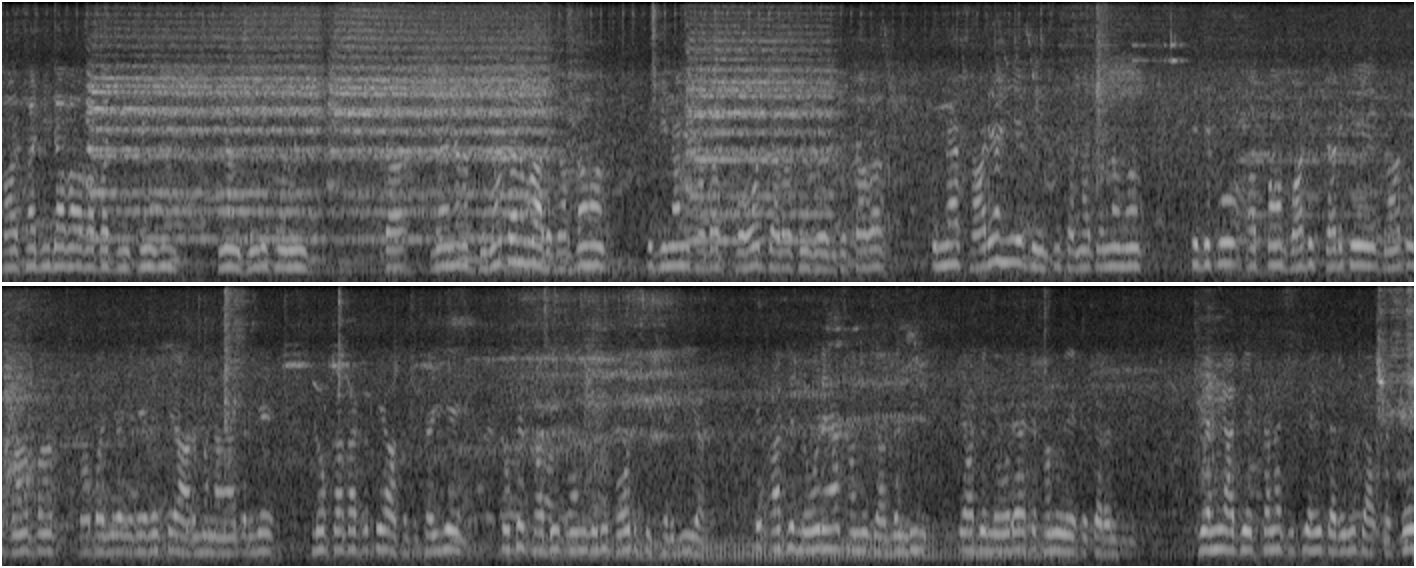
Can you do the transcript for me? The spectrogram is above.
ਖਾਲਸਾ ਜੀ ਦਾ ਵਾ, ਬਾਬਾ ਜੀਤ ਸਿੰਘ ਜੀ, ਨਿਹੰਗ ਸਿੰਘ ਸੋਣੀ ਦਾ, ਮੈਂ ਇਹਨਾਂ ਦਾ ਦਿਲੋਂ ਧੰਨਵਾਦ ਕਰਦਾ ਵਾਂ ਕਿ ਜਿਨ੍ਹਾਂ ਨੇ ਸਾਡਾ ਬਹੁਤ ਜ਼ਿਆਦਾ ਸਹਿਯੋਗ ਦਿੱਤਾ ਵਾ। ਤੇ ਮੈਂ ਸਾਰਿਆਂ ਹੀ ਇਹ ਬੇਨਤੀ ਕਰਨਾ ਚਾਹੁੰਦਾ ਵਾਂ ਕਿ ਦੇਖੋ ਆਪਾਂ ਵੱਧ ਚੜ ਕੇ ਗਾਂ ਤੋਂ ਗਾਂ ਬਾਬਾ ਜੀ ਦਾ ਜਿਹੜੇ ਤਿਉਹਾਰ ਮਨਾਇਆ ਕਰੀਏ ਲੋਕਾਂ ਤੱਕ ਇਤਿਹਾਸ ਪਹੁੰਚਾਈਏ, ਕਿਉਂਕਿ ਸਾਡੀ ਕੌਮ ਜਿਹੜੀ ਬਹੁਤ ਪਿਛੜ ਗਈ ਆ। ਤੇ ਅੱਜ ਲੋੜ ਹੈ ਸਾਨੂੰ ਜਾਗਣ ਦੀ, ਤੇ ਅੱਜ ਲੋੜ ਹੈ ਕਿ ਸਾਨੂੰ ਇੱਕ ਕਰਨ ਦੀ। ਜੇ ਅਸੀਂ ਅੱਜ ਏਕਤਾ ਨਾ ਕੀਤੀ, ਅਸੀਂ ਕਦੇ ਨਹੀਂ ਕਰ ਸਕਦੇ।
